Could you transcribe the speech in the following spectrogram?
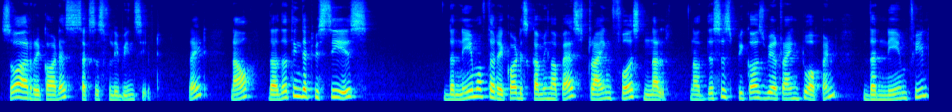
So our record has successfully been saved, right? Now the other thing that we see is the name of the record is coming up as trying first null. Now this is because we are trying to append the name field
